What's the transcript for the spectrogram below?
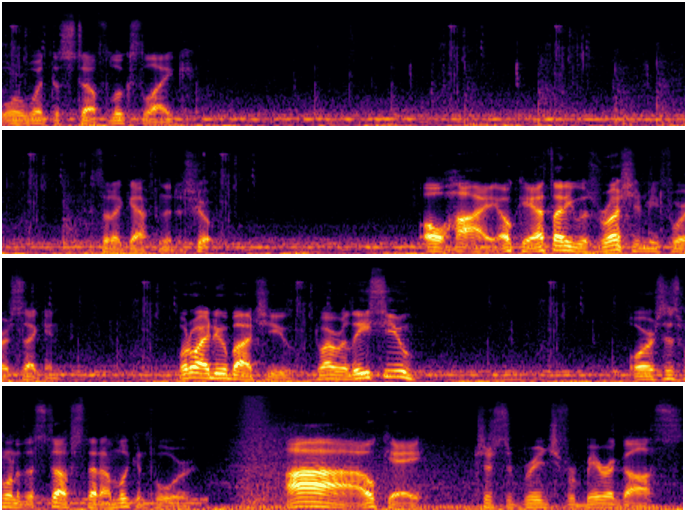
or what the stuff looks like. That's what I got from the description. Oh, hi. Okay, I thought he was rushing me for a second. What do I do about you? Do I release you? Or is this one of the stuffs that I'm looking for? Ah, okay. Just a bridge for Baragoth.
